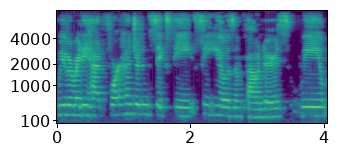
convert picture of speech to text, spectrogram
we've already had 460 ceos and founders we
